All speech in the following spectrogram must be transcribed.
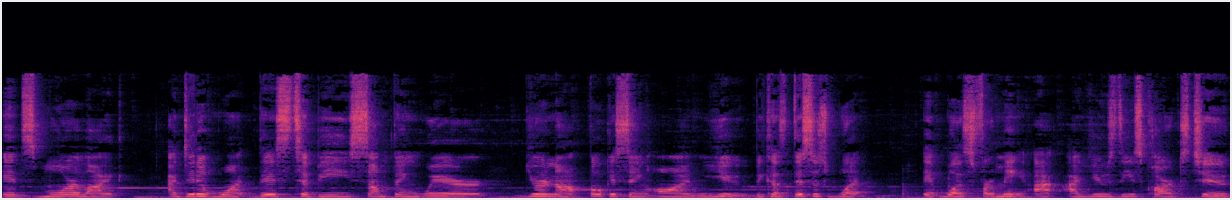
it's more like I didn't want this to be something where you're not focusing on you because this is what it was for me. I, I use these cards to,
